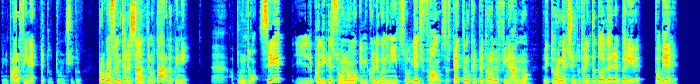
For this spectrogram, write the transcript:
Quindi poi alla fine è tutto un ciclo. Però questo è interessante notarlo, quindi eh, appunto se il, quelli che sono, e mi collego all'inizio, gli hedge fund si aspettano che il petrolio a fine anno ritorni a 130 dollari al barile, va bene,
